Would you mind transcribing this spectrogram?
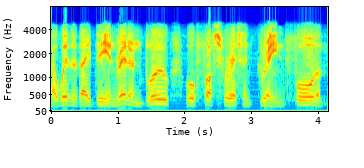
uh, whether they be in red and blue or phosphorescent green for them.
